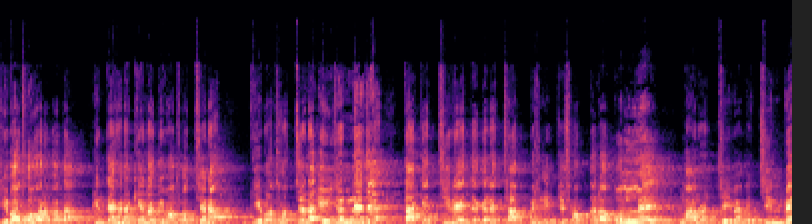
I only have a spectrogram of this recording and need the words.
গিবত হওয়ার কথা। কিন্তু এখানে কেন গিবত হচ্ছে না? গিবত হচ্ছে না এই জন্যে যে তাকে চিনাইতে গেলে ছাব্বিশ ইঞ্চি শব্দটা বললে মানুষ যেভাবে চিনবে,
